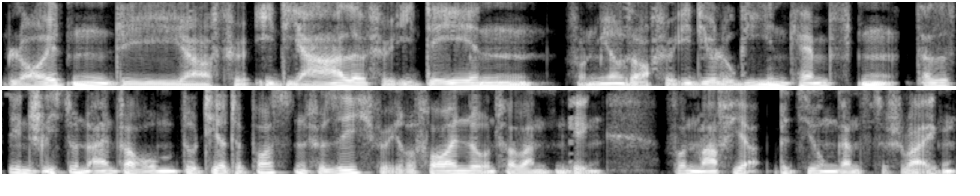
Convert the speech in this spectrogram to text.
Leuten, die ja für Ideale, für Ideen, von mir aus auch für Ideologien kämpften, dass es denen schlicht und einfach um dotierte Posten für sich, für ihre Freunde und Verwandten ging. Von Mafia-Beziehungen ganz zu schweigen.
